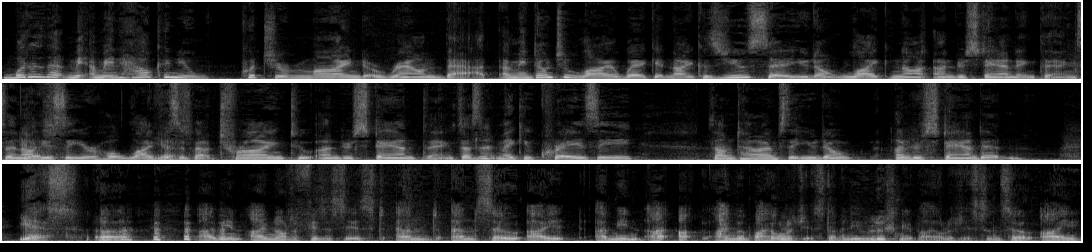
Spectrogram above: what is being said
What does that mean? I mean, how can you put your mind around that? I mean, don't you lie awake at night? Because you say you don't like not understanding things. And Yes. obviously, your whole life Yes. is about trying to understand things. Doesn't it make you crazy sometimes that you don't understand it? Yes. Uh, I mean, I'm not a physicist, and, and so I, I mean, I, I, I'm a biologist. I'm an evolutionary biologist, and so I,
